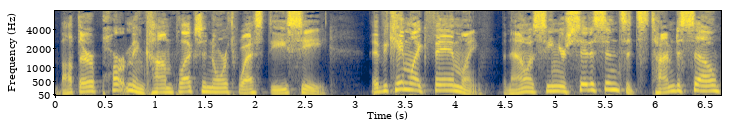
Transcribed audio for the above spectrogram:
about their apartment complex in Northwest DC. They became like family, but now as senior citizens, it's time to sell.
